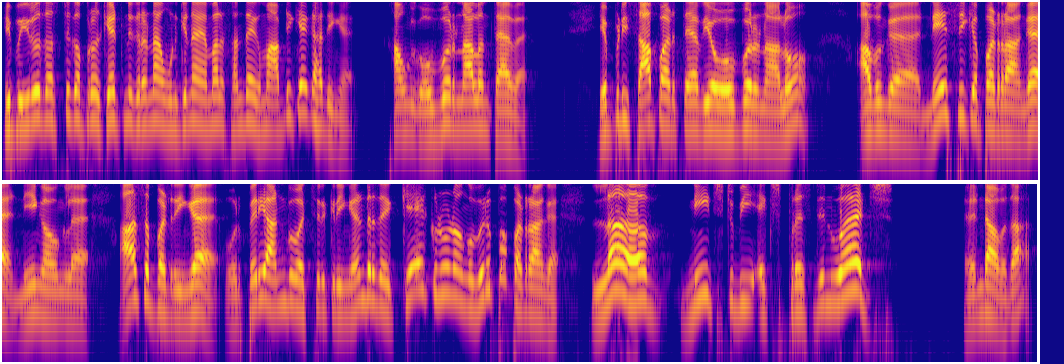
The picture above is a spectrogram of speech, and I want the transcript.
இப்போ இருபது வருஷத்துக்கு அப்புறம் கேட்டுனுக்கிறேன்னா உனக்கு என்ன என் மேலே சந்தேகமா? அப்படி கேட்காதீங்க. அவங்களுக்கு ஒவ்வொரு நாளும் தேவை. எப்படி சாப்பாடு தேவையோ ஒவ்வொரு நாளும் அவங்க நேசிக்கப்படுறாங்க. நீங்கள் அவங்கள ஆசைப்படுறீங்க ஒரு பெரிய அன்பு வச்சிருக்கிறீங்கன்றதை கேட்கணும்னு அவங்க விருப்பப்படுறாங்க. Love needs to be expressed in words ரெண்டாவதா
